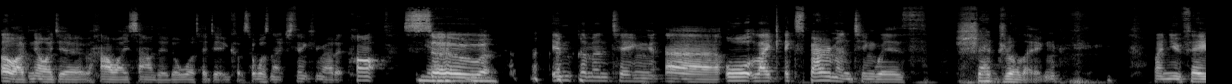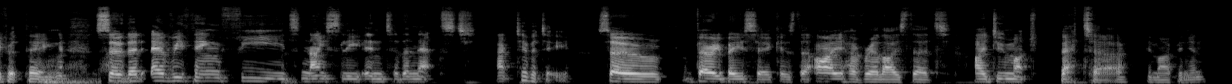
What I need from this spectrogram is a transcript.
oh i've no idea how i sounded or what i did because i wasn't actually thinking about it. Huh so yeah, implementing uh, or like experimenting with scheduling my new favorite thing so that everything feeds nicely into the next activity. So very basic is that i have realized that i do much better in my opinion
